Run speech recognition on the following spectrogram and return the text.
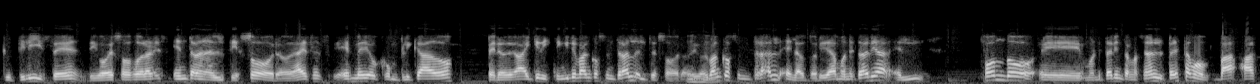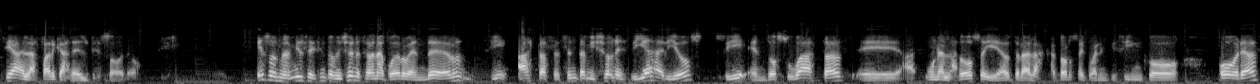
que utilice, digo, esos dólares entran al tesoro. A veces es medio complicado, pero hay que distinguir el Banco Central del Tesoro. Digo, el Banco Central es la autoridad monetaria, el Fondo eh, Monetario Internacional, el préstamo va hacia las arcas del Tesoro. Esos 9.600 millones se van a poder vender ¿sí? hasta 60 millones diarios ¿sí? en dos subastas, eh, una a las 12 y la otra a las 14.45 horas,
